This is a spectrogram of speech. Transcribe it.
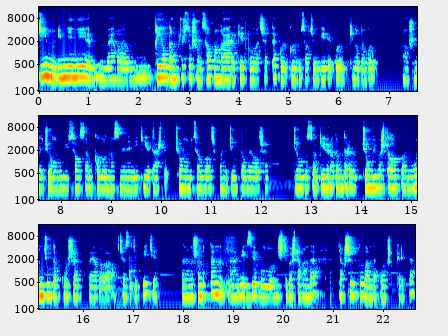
ким эмнени баягы кыялданып жүрсө ошону салганга аракет кылып атышат да. Көбү мисалы үчүн кээде көрүп кинодон көрүп ушундай чоң үй салсам колоннасы менен эки этаж деп чоң үй салып алышып аны жылыта албай калышат же болбосо кээ бир адамдар чоң үй баштап алып аны он жылдап курушат баягы акчасы жетпейчи. Анан ошондуктан негизи бул ишти баштаганда жакшы пландап кылыш керек да.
